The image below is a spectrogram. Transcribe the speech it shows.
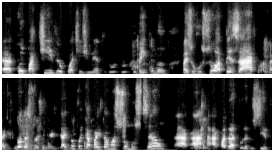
uh, compatível com o atingimento do, do, do, bem comum. Mas o Rousseau, apesar uh, de toda a sua genialidade, não foi capaz de dar uma solução à, à quadratura do círculo.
